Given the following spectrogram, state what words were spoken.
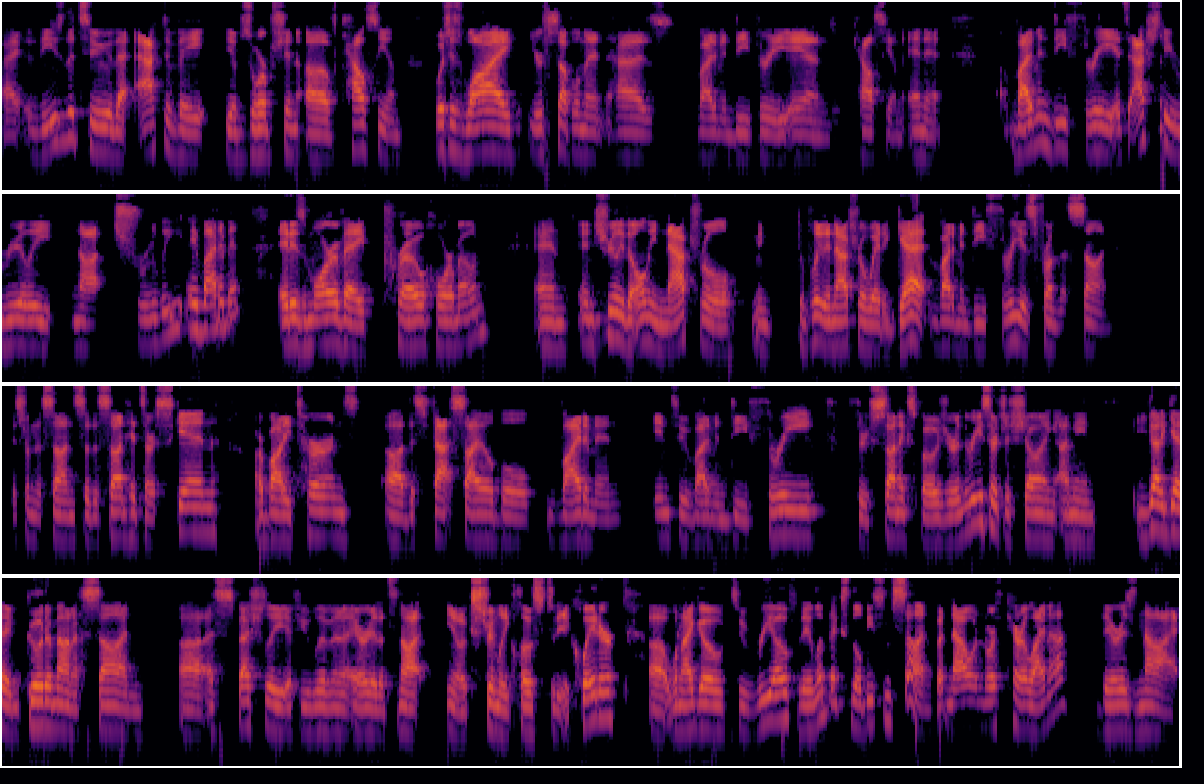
Right? Uh, these are the two that activate the absorption of calcium, which is why your supplement has vitamin D3 and calcium in it. Vitamin D3, it's actually really not truly a vitamin. It is more of a pro-hormone and and truly the only natural, I mean, completely natural way to get vitamin D3 is from the sun. It's from the sun. So the sun hits our skin, our body turns uh, this fat soluble vitamin into vitamin D3 through sun exposure. And the research is showing, I mean, you got to get a good amount of sun, uh, especially if you live in an area that's not, you know, extremely close to the equator. Uh, when I go to Rio for the Olympics, there'll be some sun, but now in North Carolina, there is not.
